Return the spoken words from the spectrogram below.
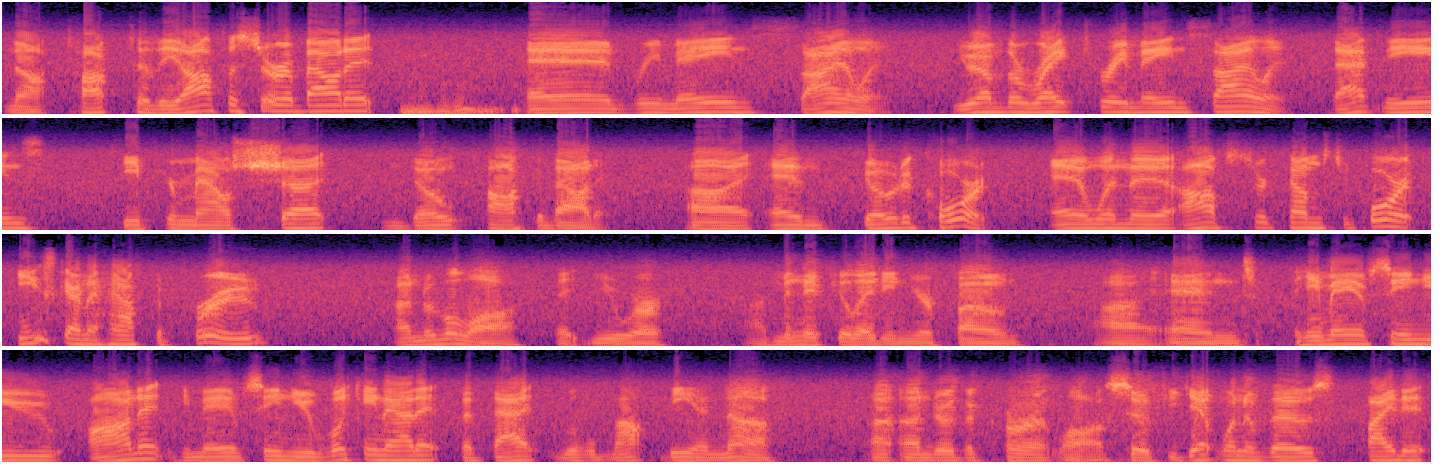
not talk to the officer about it, Mm-hmm. and remain silent. You have the right to remain silent. That means keep your mouth shut and don't talk about it. Uh, and go to court. And when the officer comes to court, he's going to have to prove under the law that you were uh, manipulating your phone. Uh, and he may have seen you on it, he may have seen you looking at it, but that will not be enough uh, under the current law. So if you get one of those, fight it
